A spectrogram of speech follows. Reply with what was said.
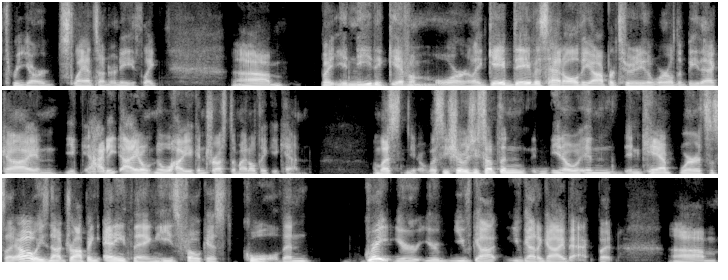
three yard slants underneath. Like, um, but you need to give him more. Like Gabe Davis had all the opportunity in the world to be that guy, and you, do I don't know how you can trust him. I don't think you can. Unless you know, unless he shows you something, you know, in in camp where it's just like, oh, he's not dropping anything, he's focused, cool. Then great, you're you're you've got you've got a guy back. But um,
